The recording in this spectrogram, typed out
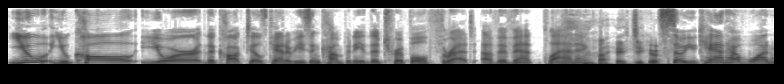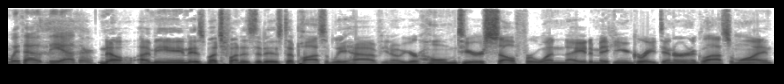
You you call your the cocktails, canapes, and company the triple threat of event planning. I do. So you can't have one without the other. No, I mean, as much fun as it is to possibly have, you know, your home to yourself for one night and making a great dinner and a glass of wine,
